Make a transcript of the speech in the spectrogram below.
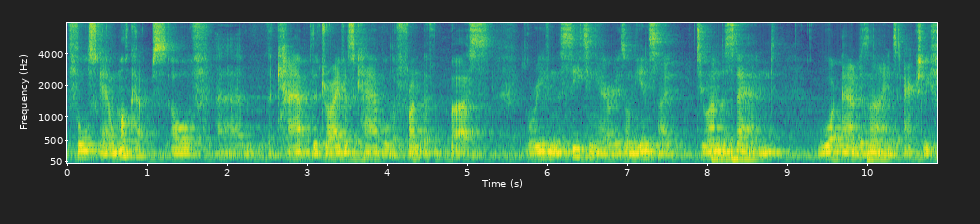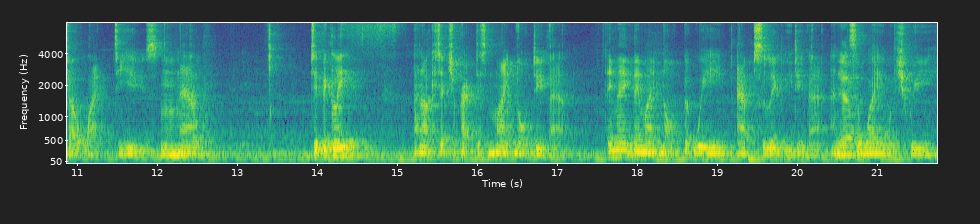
full-scale mock-ups of um, the cab, the driver's cab, or the front of the bus, or even the seating areas on the inside to understand what our designs actually felt like to use. Now, typically, an architecture practice might not do that. They may, they might not, but we absolutely do that, and Yeah. it's a way in which we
